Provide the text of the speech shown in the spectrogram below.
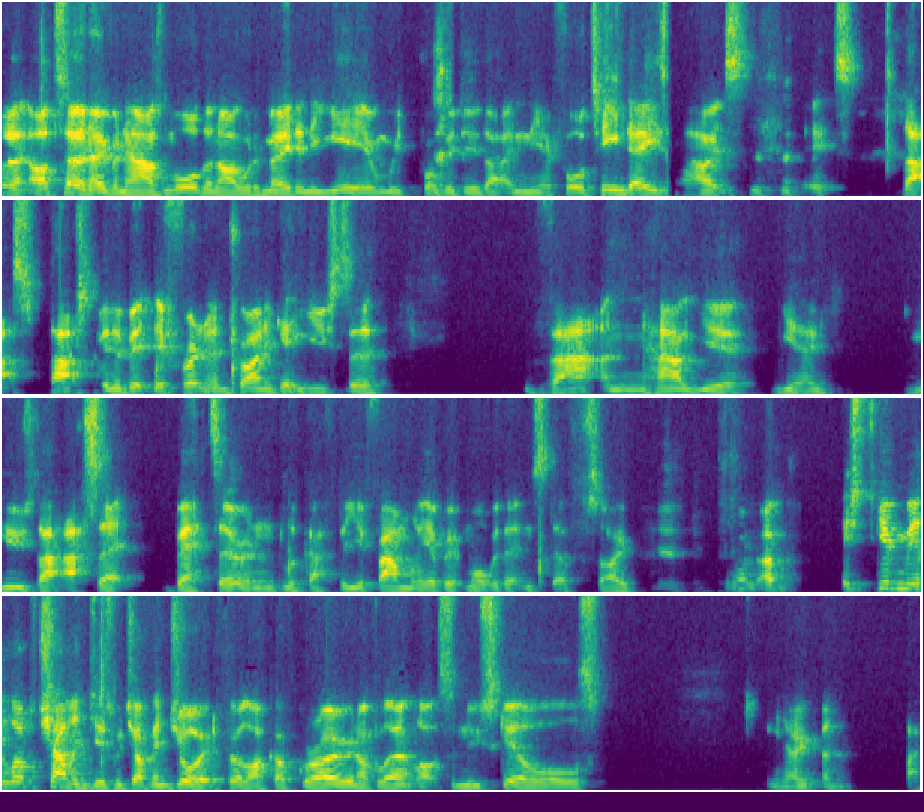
turn- our turnover now is more than I would have made in a year, and we'd probably do that in you know 14 days now. It's it's that's that's been a bit different, and trying to get used to that and how you you know use that asset better and look after your family a bit more with it and stuff. So well, I've, it's given me a lot of challenges, which I've enjoyed. I feel like I've grown, I've learnt lots of new skills, you know, and I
